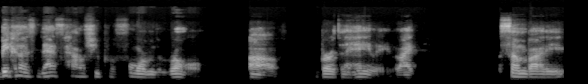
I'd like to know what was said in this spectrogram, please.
because that's how she performed the role of Bertha Haley, like somebody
